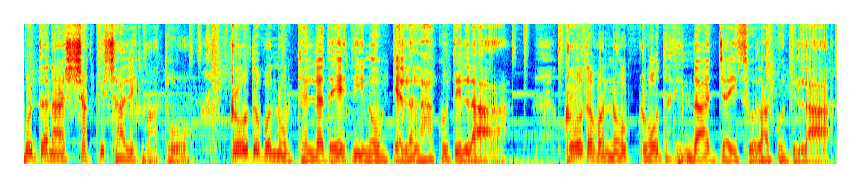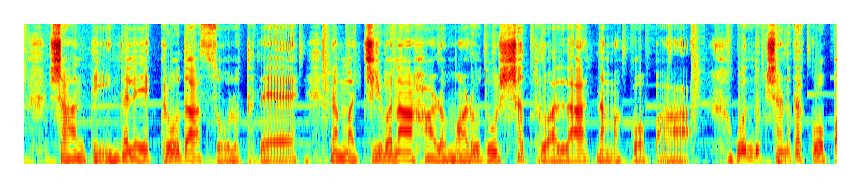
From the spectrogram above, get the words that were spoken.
ಬುದ್ಧನ ಶಕ್ತಿಶಾಲಿ ಮಾತು, ಕ್ರೋಧವನ್ನು ಗೆಲ್ಲದೆ ನೀನು ಗೆಲ್ಲಲಾಗುವುದಿಲ್ಲ. ಕ್ರೋಧವನ್ನು ಕ್ರೋಧದಿಂದ ಜಯಿಸಲಾಗುವುದಿಲ್ಲ. ಶಾಂತಿಯಿಂದಲೇ ಕ್ರೋಧ ಸೋಲುತ್ತದೆ. ನಮ್ಮ ಜೀವನ ಹಾಳು ಮಾಡುವುದು ಶತ್ರು ಅಲ್ಲ, ನಮ್ಮ ಕೋಪ. ಒಂದು ಕ್ಷಣದ ಕೋಪ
